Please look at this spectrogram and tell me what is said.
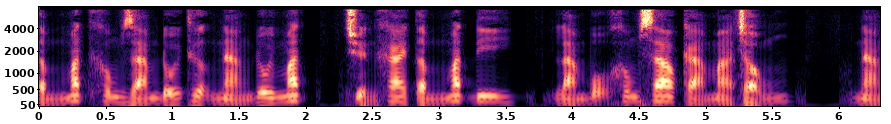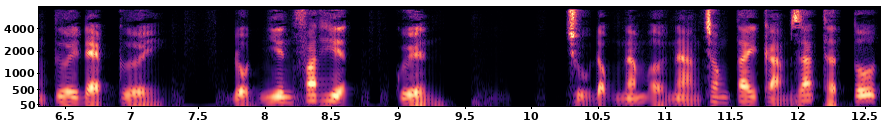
tầm mắt không dám đối thượng nàng đôi mắt, chuyển khai tầm mắt đi, làm bộ không sao cả mà trống. Nàng tươi đẹp cười, đột nhiên phát hiện, quyền. chủ động nắm ở nàng trong tay cảm giác thật tốt,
